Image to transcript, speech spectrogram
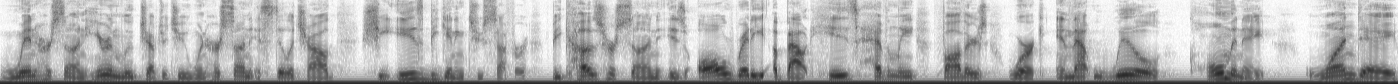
When her son, here in Luke chapter 2, when her son is still a child, she is beginning to suffer because her son is already about his heavenly father's work, and that will culminate one day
